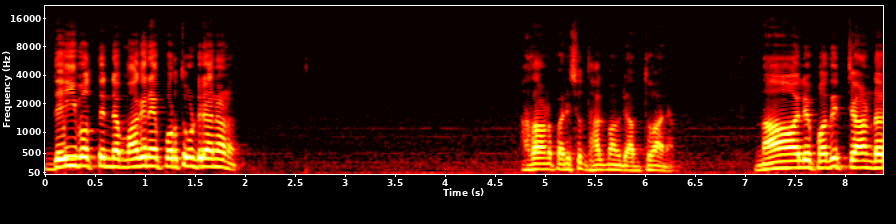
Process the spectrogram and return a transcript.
ദൈവത്തിന്റെ മകനെ പുറത്തു കൊണ്ടുവരാനാണ്. അതാണ് പരിശുദ്ധാത്മാവിന്റെ അധ്വാനം. നാല് പതിറ്റാണ്ട്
